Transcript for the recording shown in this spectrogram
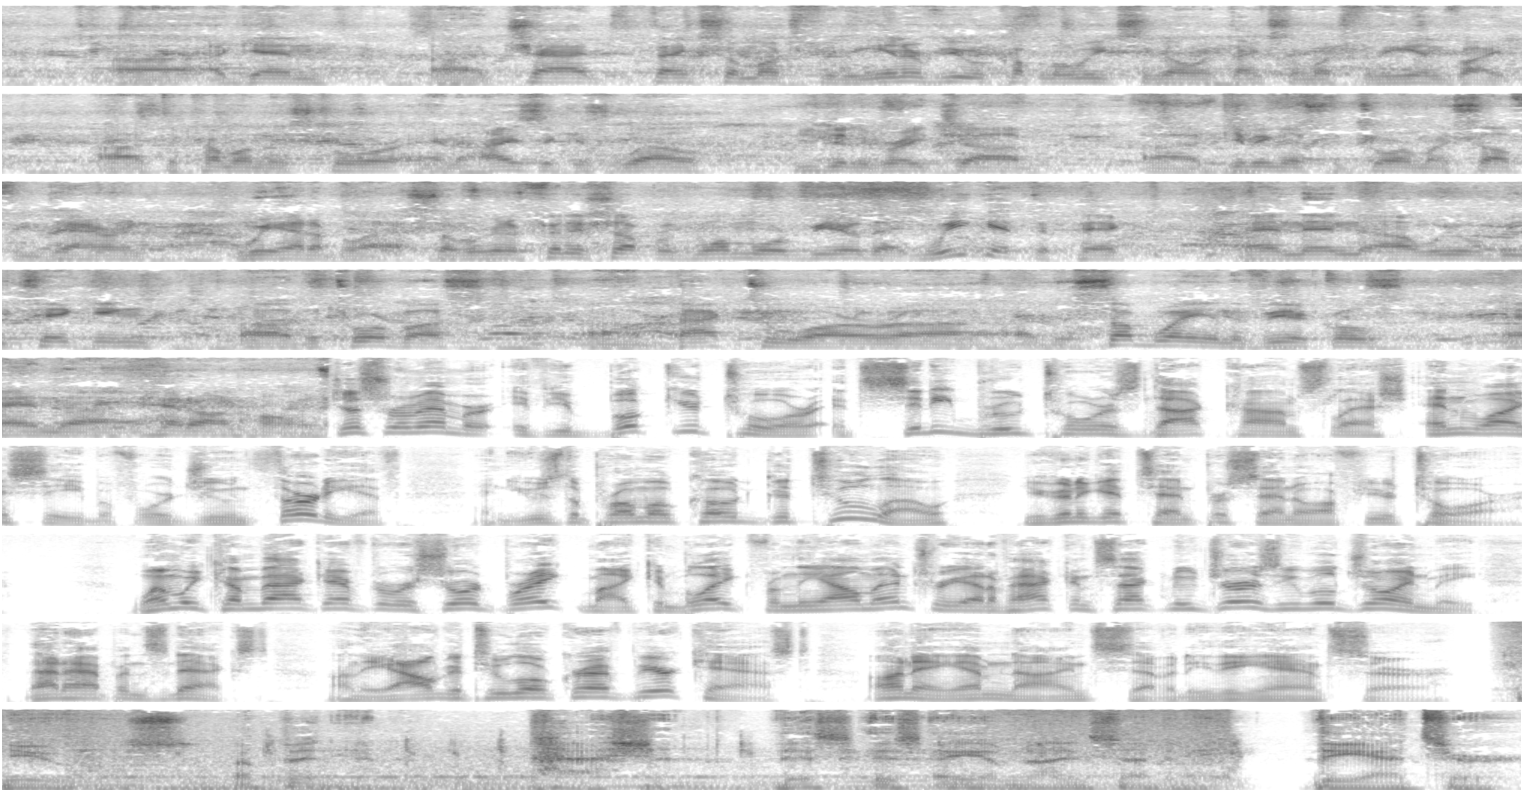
Again, uh, Chad, thanks so much for the interview a couple of weeks ago, and thanks so much for the invite uh, to come on this tour. And Isaac as well, you did a great job uh, giving us the tour, myself and Darren. We had a blast. So we're going to finish up with one more beer that we get to pick, and then uh, we will be taking uh, the tour bus uh, back to our uh, the subway and the vehicles and head on home. Just remember, if you book your tour at citybrewtours.com slash NYC before June 30th and use the promo code GATULO, you're going to get 10% off your tour. When we come back after a short break, Mike and Blake from the Alementary out of Hackensack, New Jersey will join me. That happens next on the Al Gattullo Craft Beer Cast on AM 970 The Answer. News, opinion, passion. This is AM 970. The Answer.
